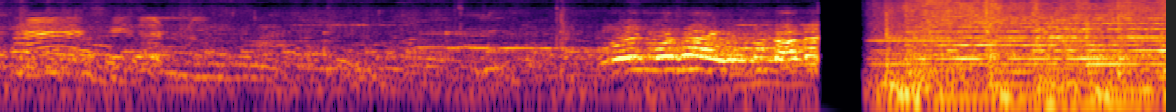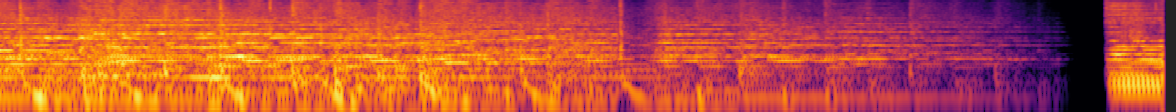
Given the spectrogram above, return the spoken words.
হ্যাঁ পুরোহিত মশাই একটু দাদা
